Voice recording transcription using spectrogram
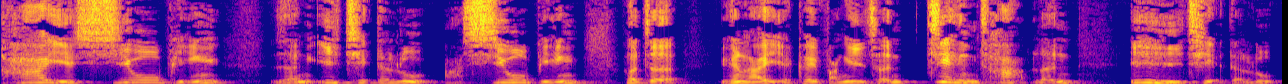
他也修平人一切的路啊。”修平或者原来也可以翻译成鉴察人一切的路，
